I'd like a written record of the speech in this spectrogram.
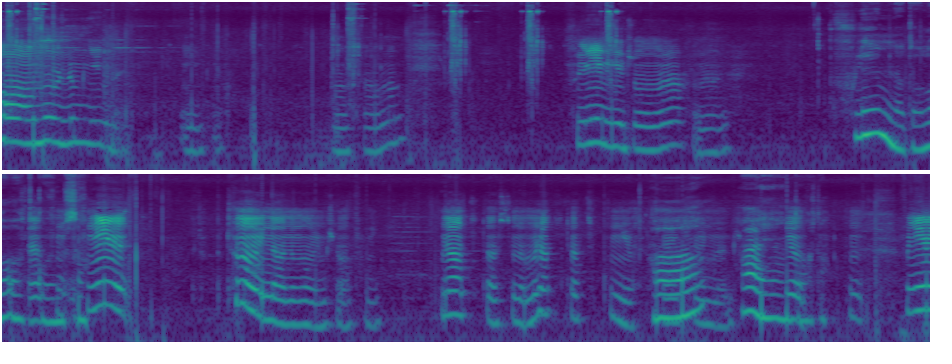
Aa vurdum yenme. Bakalım. Flame yüz olarak. Flame nə dolu ad e, qoymusan. Flame bütün oyunlarını oynamışam Flame. Murat tutasını, Murat tutasını yok. Ha? Yəni Yox. doğrudan. Flame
